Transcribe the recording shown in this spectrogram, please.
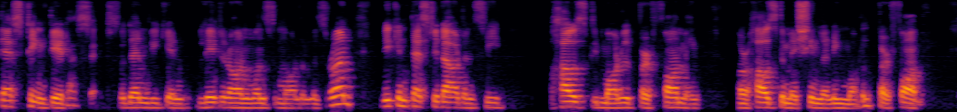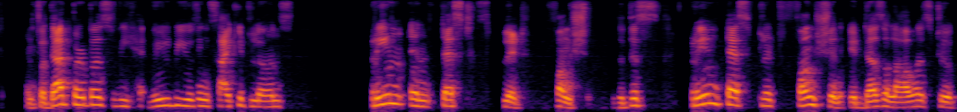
testing data sets so then we can later on once the model is run we can test it out and see how's the model performing or how's the machine learning model performing. And for that purpose, we, we will be using scikit-learn's train and test split function. This train test split function, it does allow us to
